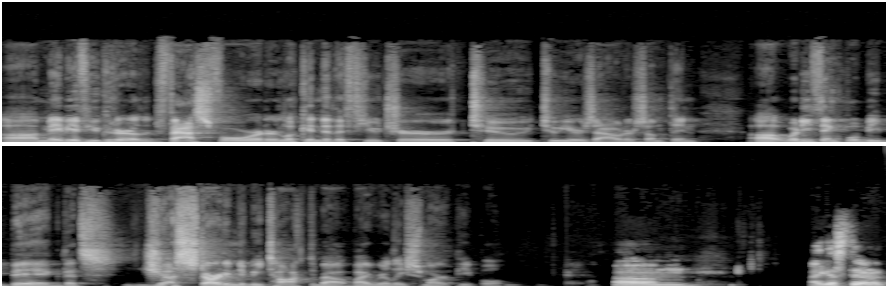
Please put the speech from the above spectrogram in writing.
Uh, maybe if you could fast forward or look into the future two two years out or something. Uh, what do you think will be big that's just starting to be talked about by really smart people? Um, I guess there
